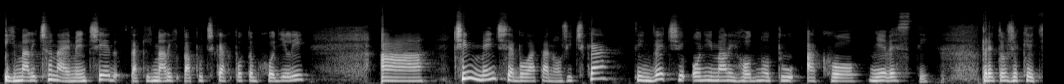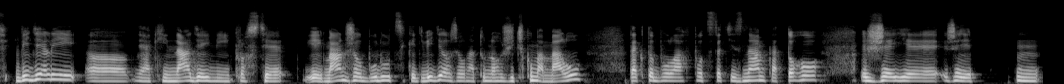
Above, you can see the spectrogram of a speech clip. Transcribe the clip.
ich mali čo najmenšie, v takých malých papučkách potom chodili. A čím menšia bola tá nožička, tým väčšiu oni mali hodnotu ako nevesty. Pretože keď videli uh, nejaký nádejný proste jej manžel budúci, keď videl, že ona tú nožičku má malú, tak to bola v podstate známka toho, že je, že je m,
